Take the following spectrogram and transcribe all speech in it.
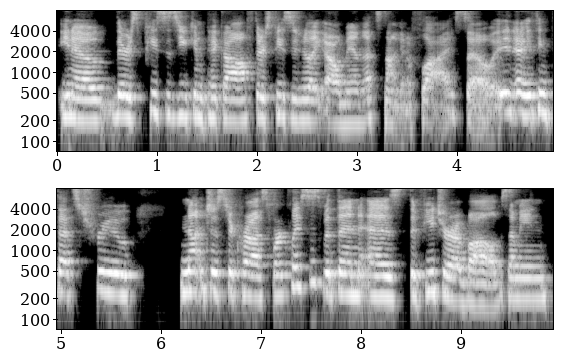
You know, there's pieces you can pick off. There's pieces you're like, oh man, that's not going to fly. So, I think that's true not just across workplaces, but then as the future evolves. I mean,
